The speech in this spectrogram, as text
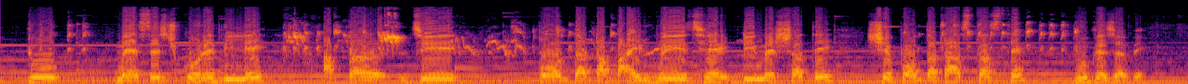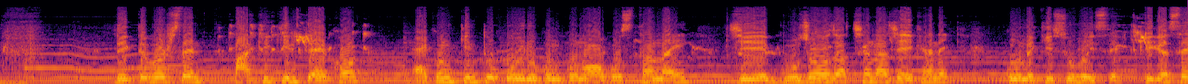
একটু মেসেজ করে দিলে আপনার যে পর্দাটা বাইর হয়েছে ডিমের সাথে, সে পর্দাটা আস্তে আস্তে ঢুকে যাবে। দেখতে পাচ্ছেন পাখি কিন্তু এখন এখন কিন্তু ওইরকম কোনো অবস্থা নাই যে বোঝাও যাচ্ছে না যে এখানে কোনো কিছু হয়েছে। ঠিক আছে?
